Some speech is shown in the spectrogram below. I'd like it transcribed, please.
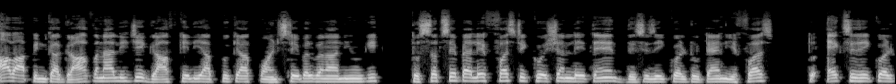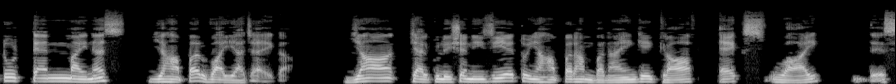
अब आप इनका ग्राफ बना लीजिए। ग्राफ के लिए आपको क्या पॉइंट टेबल बनानी होगी? तो सबसे पहले फ़र्स्ट इक्वेशन लेते हैं। This is equal to ten ये फ़र्स्ट तो x is equal to ten minus यहाँ पर वाई आ जाएगा। यहाँ कैलकुलेशन इजी है तो यहाँ पर हम बनाएँगे graph x y this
